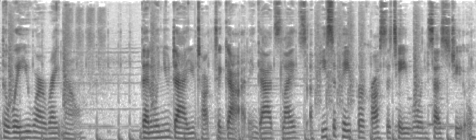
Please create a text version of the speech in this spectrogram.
the way you are right now? Then, when you die, you talk to God, and God slides a piece of paper across the table and says to you,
